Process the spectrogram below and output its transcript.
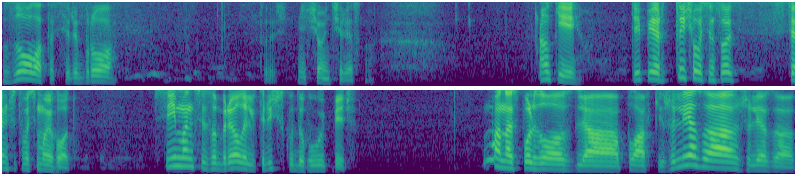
золото, серебро, то есть ничего интересного. Окей, теперь 1878 год. Siemens изобрел электрическую дуговую печь. Ну, она использовалась для плавки железа. Железо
